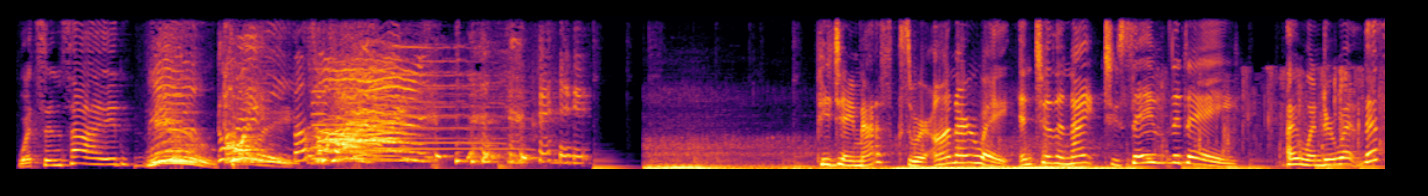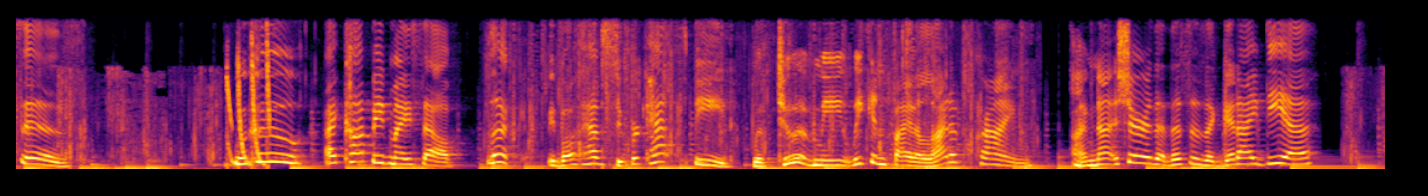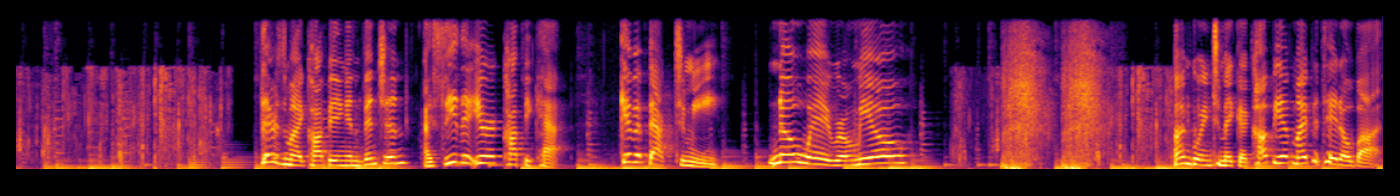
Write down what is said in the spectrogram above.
What's inside? New toy PJ Masks, we're on our way into the night to save the day. I wonder what this is. Woohoo! I copied myself. Look, we both have super cat speed. With two of me, we can fight a lot of crime. I'm not sure that this is a good idea. There's my copying invention. I see that you're a copycat. Give it back to me. No way, Romeo. I'm going to make a copy of my potato bot.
